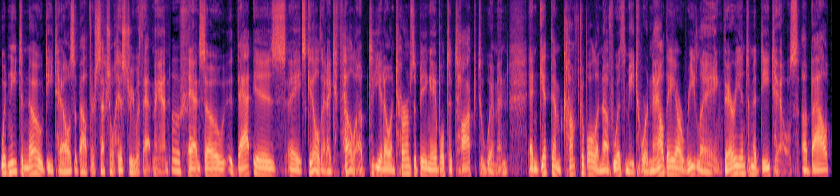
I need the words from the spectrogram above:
would need to know details about their sexual history with that man. Oof. And so that is a skill that I developed, you know, in terms of being able to talk to women and get them comfortable comfortable enough with me to where now they are relaying very intimate details about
